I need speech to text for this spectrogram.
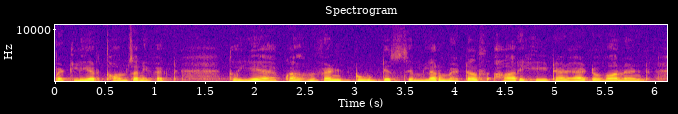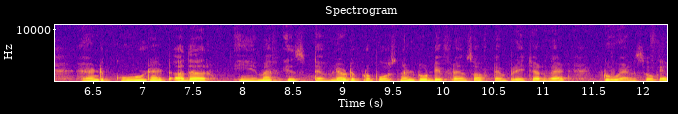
Peltier Thomson effect तो ये है आपका when two dissimilar metals are heated at one and and cooled at other. EMF is developed proportional to difference of temperature at two ends, okay?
